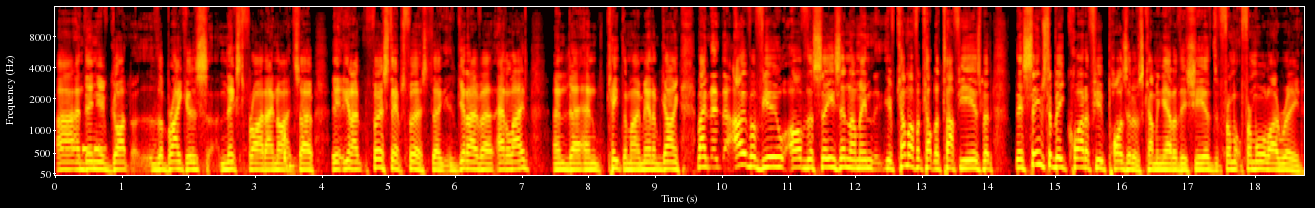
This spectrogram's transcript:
uh, and then you've got the Breakers next Friday night. So you know, first steps first. Uh, get over Adelaide and uh, and keep the momentum going. Mate, overview of the season. I mean, you've come off a couple of tough years, but there seems to be quite a few positives coming out of this year from from all I read.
